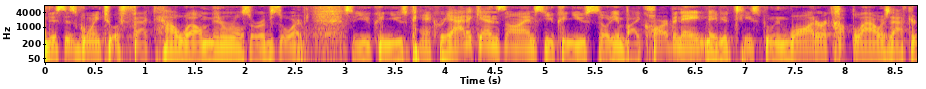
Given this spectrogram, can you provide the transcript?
this is going to affect how well minerals are absorbed. So you can use pancreatic enzymes, you can use sodium bicarbonate, maybe a teaspoon in water a couple hours after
